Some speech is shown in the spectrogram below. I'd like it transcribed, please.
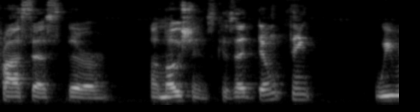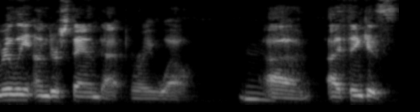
process their emotions because I don't think we really understand that very well. Mm. Um, I think as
